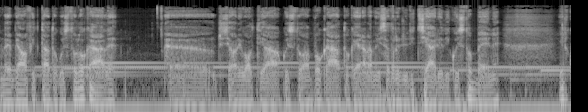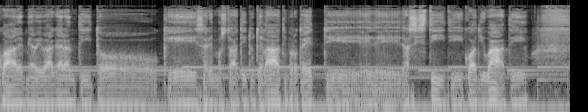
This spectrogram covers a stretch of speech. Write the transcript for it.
Noi abbiamo affittato questo locale, eh, ci siamo rivolti a questo avvocato che era l'amministratore giudiziario di questo bene, il quale mi aveva garantito che saremmo stati tutelati, protetti ed, assistiti, coadiuvati.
